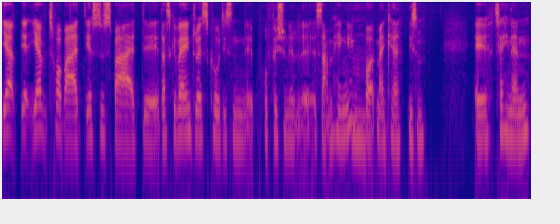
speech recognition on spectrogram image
jeg, jeg, jeg tror bare, at jeg synes bare, at uh, der skal være en dresscode i sådan en uh, professionel uh, sammenhæng, ikke? Mm. for at man kan ligesom uh, tage hinanden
